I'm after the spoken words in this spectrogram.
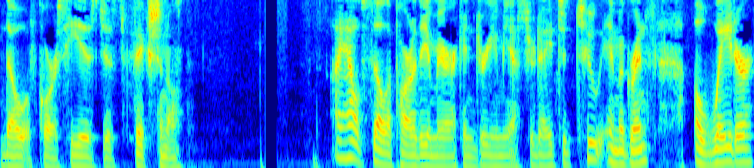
though, of course, he is just fictional. I helped sell a part of the American dream yesterday to two immigrants, a waiter,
